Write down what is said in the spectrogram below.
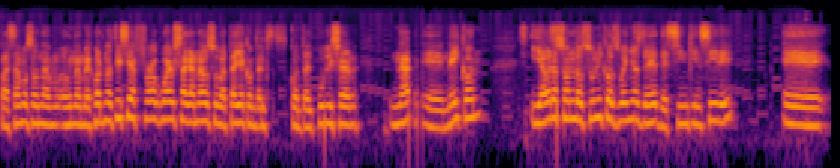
pasamos a una, mejor noticia. Frogwares ha ganado su batalla contra el, contra el publisher Na- eh, Nacon y ahora son los únicos dueños de The Sinking City. Eh,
